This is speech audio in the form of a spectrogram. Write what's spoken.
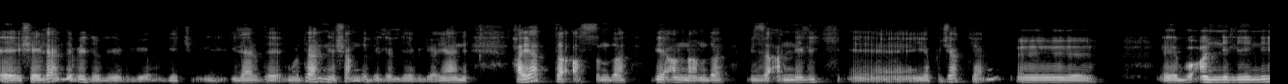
e, şeyler de belirleyebiliyor. Bu geç, ileride modern yaşam da belirleyebiliyor. Yani hayat da aslında bir anlamda bize annelik e, yapacakken e, e, bu anneliğini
